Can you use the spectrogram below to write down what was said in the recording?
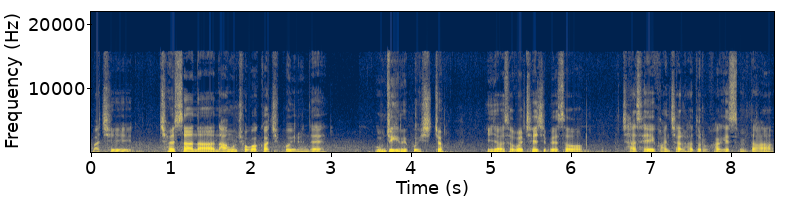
마치 철사나 나무 조각같이 보이는데 움직임이 보이시죠? 이 녀석을 채집해서 자세히 관찰하도록 하겠습니다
